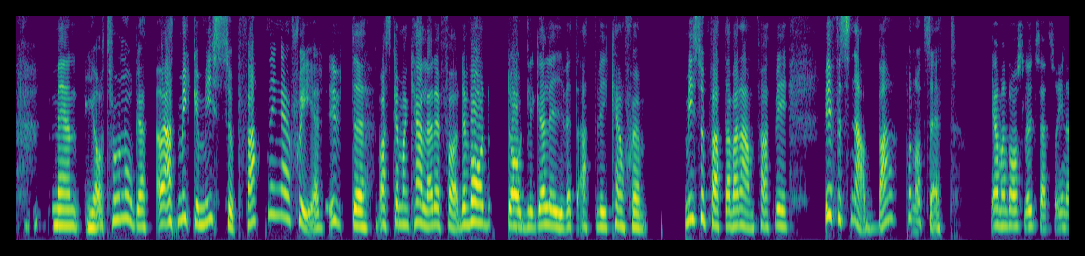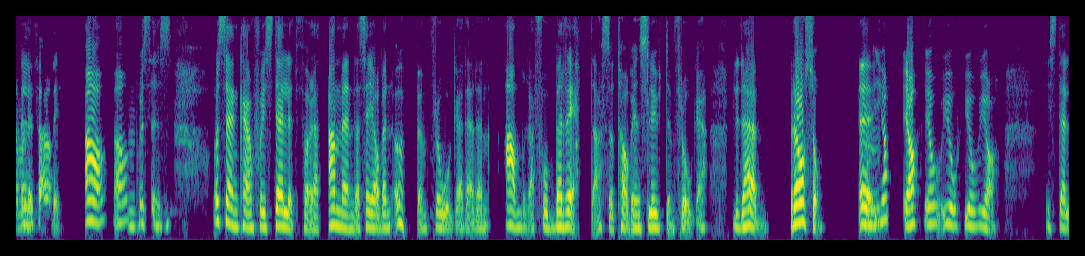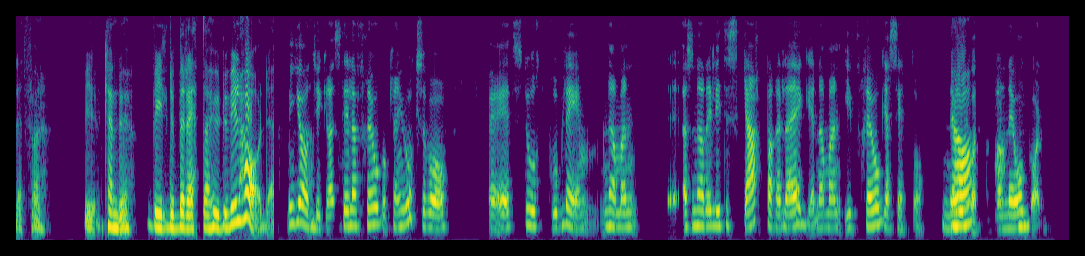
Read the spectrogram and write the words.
Men jag tror nog att, att mycket missuppfattningar sker ute, vad ska man kalla det för, det vardagliga livet, att vi kanske missuppfattar varandra för att vi, vi är för snabba på något sätt. Ja, man drar slutsatser innan man Eller, är färdig. Ja, ja mm. precis. Och sen kanske istället för att använda sig av en öppen fråga där den andra får berätta så tar vi en sluten fråga. Blir det här bra så? Eh, mm. ja, ja, jo, jo, jo, ja. Istället för kan du, vill du berätta hur du vill ha det? Men jag tycker att ställa frågor kan ju också vara eh, ett stort problem när man, eh, alltså när det är lite skarpare läge, när man ifrågasätter något ja. någon.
